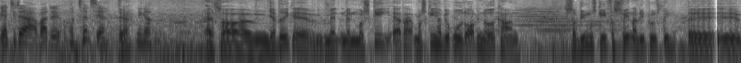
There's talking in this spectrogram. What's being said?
Ja, de der, var det hortensia ja. Altså, øhm, jeg ved ikke, øh, men, men måske, er der, måske har vi rodet op i noget, Karen. Så vi måske forsvinder lige pludselig. Øh, øh,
